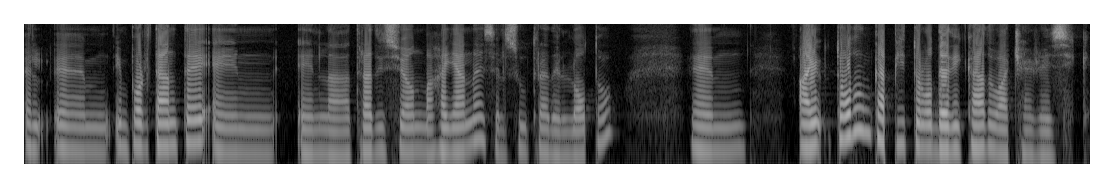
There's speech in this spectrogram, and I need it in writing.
em, importante en, la tradición mahayana es el Sutra del Loto. Em, hay todo un capítulo dedicado a Cheresik.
